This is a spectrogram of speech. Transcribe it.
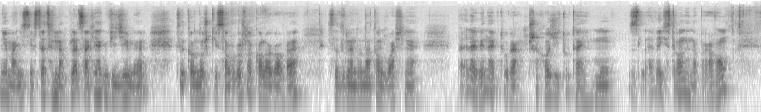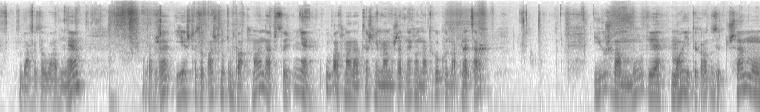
nie ma nic niestety na plecach, jak widzimy, tylko nóżki są różnokolorowe, ze względu na tą właśnie pelerynę, która przechodzi tutaj mu z lewej strony na prawą. Bardzo ładnie. Dobrze, i jeszcze zobaczmy u Batmana, czy coś... Nie, u Batmana też nie mamy żadnego nadruku na plecach. I już Wam mówię, moi drodzy, czemu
